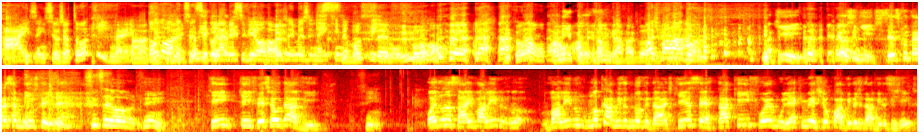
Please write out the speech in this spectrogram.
Ai, gente, eu já tô aqui, né? Ah, tô louca de você segurar nesse violão, eu já imaginei que Se meu fofinho. for... Ficou louco. Nicolas, Vamos gravar agora? Pode falar, dona. aqui é o seguinte, vocês escutaram essa música aí, né? Sim, senhor. Sim. Quem, quem fez foi o Davi. Sim. Pode lançar aí valendo, valendo uma camisa de novidade. Quem acertar, quem foi a mulher que mexeu com a vida de Davi desse jeito.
